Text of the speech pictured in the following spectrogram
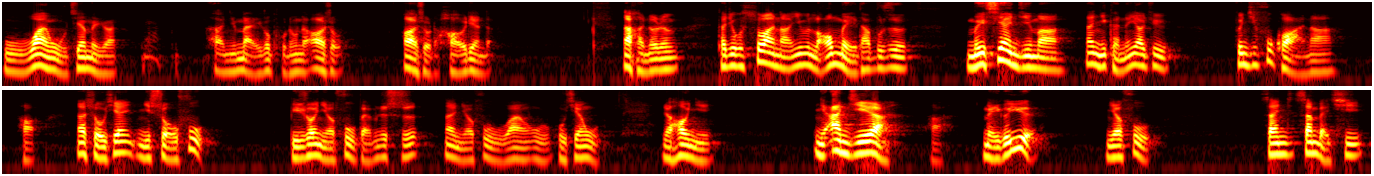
五万五千美元啊！你买一个普通的二手、二手的好一点的，那很多人他就会算呢，因为老美他不是没现金吗？那你可能要去分期付款呢。好，那首先你首付，比如说你要付百分之十，那你要付五万五五千五，然后你你按揭啊啊，每个月。你要付三三百七，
